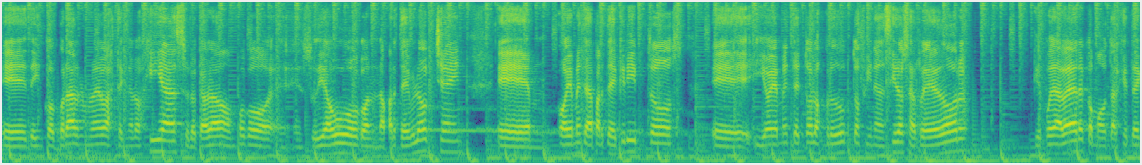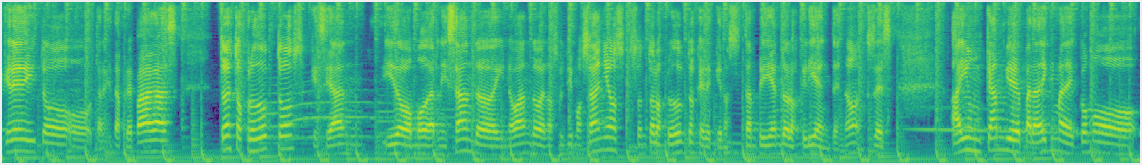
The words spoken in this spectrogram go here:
eh, de incorporar nuevas tecnologías, lo que hablaba un poco en, su día Hugo con la parte de blockchain, eh, obviamente la parte de criptos eh, y obviamente todos los productos financieros alrededor que puede haber como tarjeta de crédito o tarjetas prepagas. Todos estos productos que se han ido modernizando e innovando en los últimos años son todos los productos que, nos están pidiendo los clientes, ¿no? Entonces, hay un cambio de paradigma de cómo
